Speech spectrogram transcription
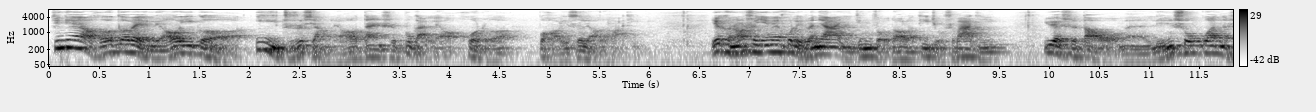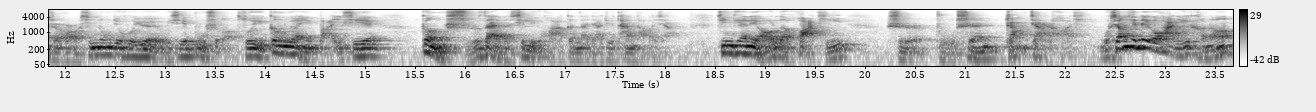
今天要和各位聊一个一直想聊但是不敢聊或者不好意思聊的话题，也可能是因为婚礼专家已经走到了第九十八集，越是到我们临收官的时候，心中就会越有一些不舍，所以更愿意把一些更实在的心里话跟大家去探讨一下。今天聊的话题是主持人涨价的话题，我相信这个话题可能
